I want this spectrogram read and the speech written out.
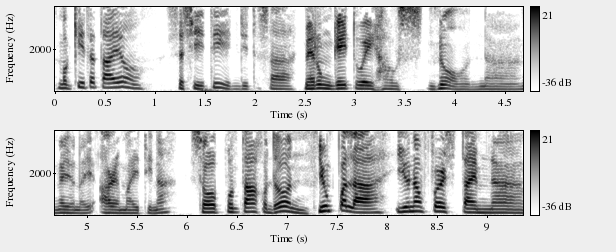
magkita tayo sa city, dito sa, merong gateway house noon na ngayon ay RMIT na. So, punta ako doon. Yung pala, yun ang first time na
